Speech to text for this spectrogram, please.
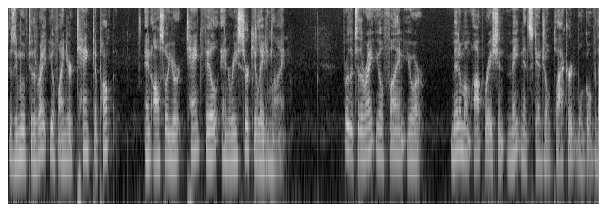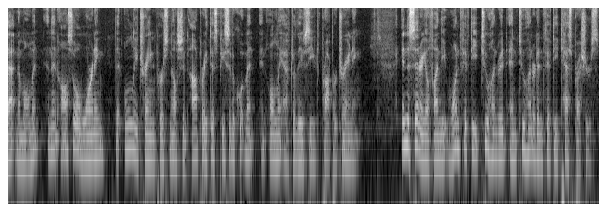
As we move to the right, you'll find your tank to pump and also your tank fill and recirculating line. Further to the right, you'll find your minimum operation maintenance schedule placard. We'll go over that in a moment. And then also a warning that only trained personnel should operate this piece of equipment and only after they've received proper training. In the center, you'll find the 150, 200, and 250 test pressures.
